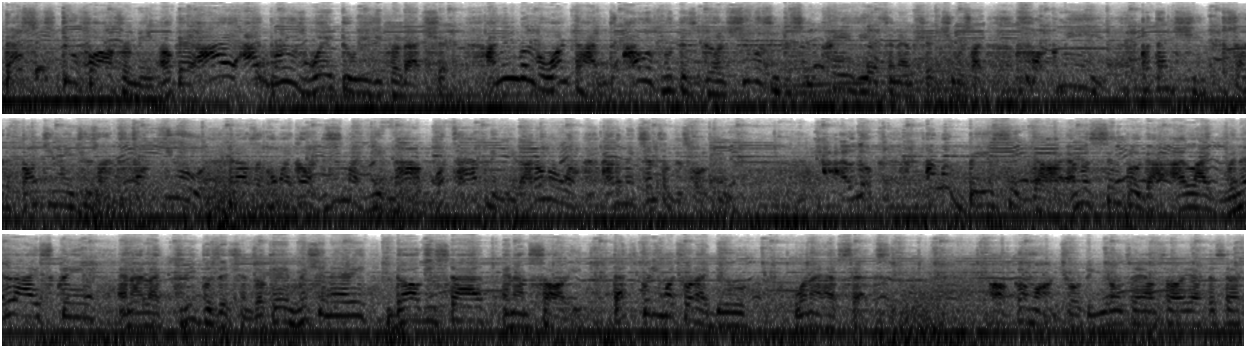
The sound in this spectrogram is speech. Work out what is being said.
that's just too far for me, okay? I, I bruise way too easy for that shit. I mean, remember one time, I was with this girl, she was into some crazy S&M shit. She was like, fuck me. But then she started punching me and she was like, fuck you. And I was like, oh my god, this is my Vietnam. What's happening here? I don't know what, how to make sense of this whole thing. Uh, look, I'm a basic guy. I'm a simple guy. I like vanilla ice cream and I like three positions, okay? Missionary, doggy style, and I'm sorry. That's pretty much what I do when I have sex. Oh, come on, Chotu. You don't say I'm sorry after sex?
